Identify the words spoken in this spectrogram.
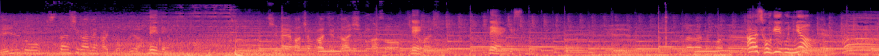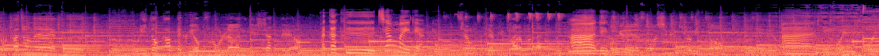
내일도 비슷한 시간에 갈 거고요. 네네. 아침에 마찬가지로 날씨 봐서 네. 마시고 네 알겠습니다. 내일 올라가는 거는 아 저기군요. 네. 아까 전에 그 우리 있던 카페 그 옆으로 올라가는 게 시작돼요. 아까 그 치앙마이 대학교 수영대학교 바로 바깥에 아, 네네. 거기에서 11km예요. 아, 네. 거의 거의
